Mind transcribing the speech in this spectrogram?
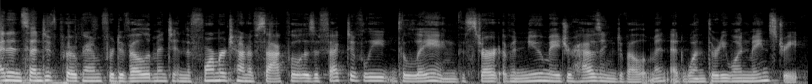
An incentive program for development in the former town of Sackville is effectively delaying the start of a new major housing development at 131 Main Street.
